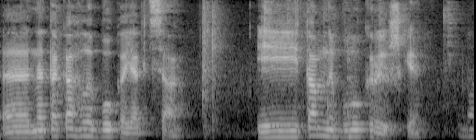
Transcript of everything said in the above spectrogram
е, не така глибока, як ця. І там не було кришки. Да.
